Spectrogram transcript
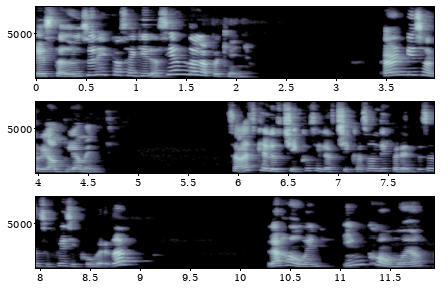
Esta dulzurita seguirá siendo la pequeña. Ernie sonrió ampliamente. Sabes que los chicos y las chicas son diferentes en su físico, ¿verdad? La joven, incómoda,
